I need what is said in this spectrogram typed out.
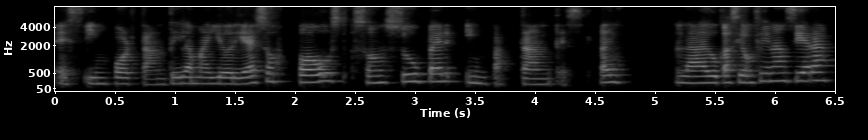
es importante y la mayoría de esos posts son súper impactantes. la educación financiera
